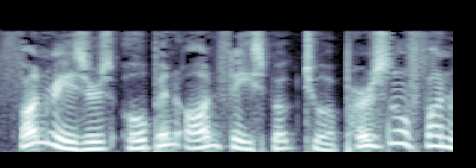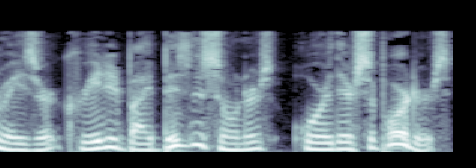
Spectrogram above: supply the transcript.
Fundraisers open on Facebook to a personal fundraiser created by business owners or their supporters.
